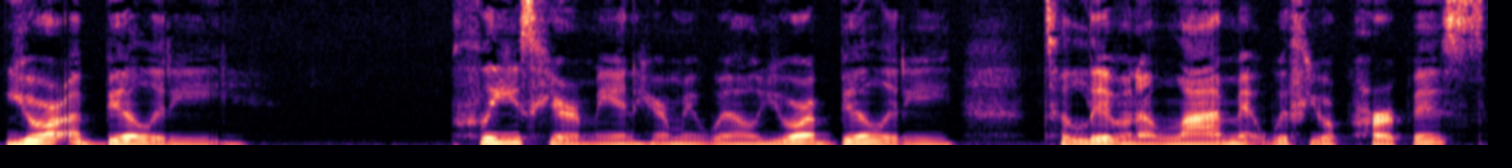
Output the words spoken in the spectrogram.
Your ability, please hear me and hear me well, your ability to live in alignment with your purpose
